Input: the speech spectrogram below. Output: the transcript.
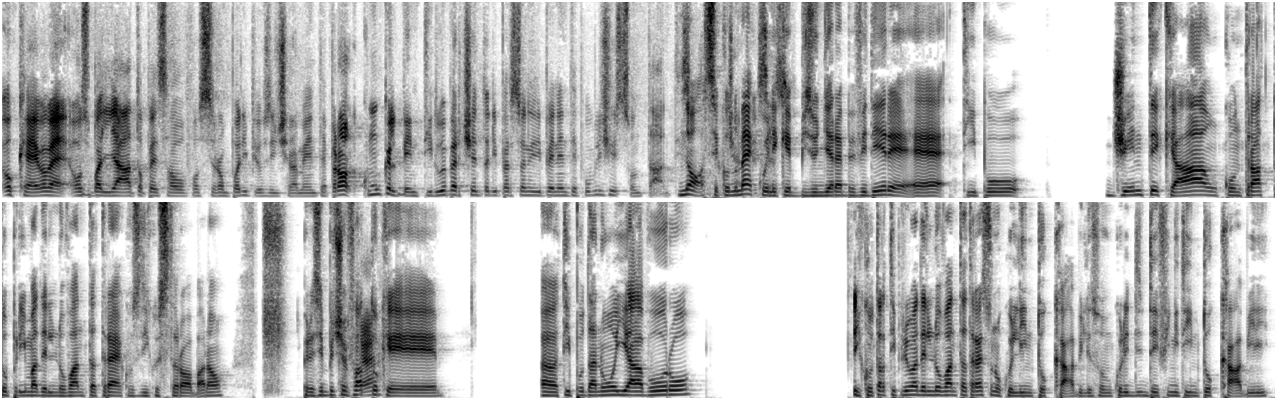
Ok, vabbè, ho sbagliato, pensavo fossero un po' di più, sinceramente. Però comunque il 22% di persone dipendenti pubblici sono tanti. No, secondo cioè, me quelli senso... che bisognerebbe vedere è tipo gente che ha un contratto prima del 93, così di questa roba, no? Per il semplice okay. fatto che uh, tipo da noi a lavoro i contratti prima del 93 sono quelli intoccabili, sono quelli de- definiti intoccabili.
